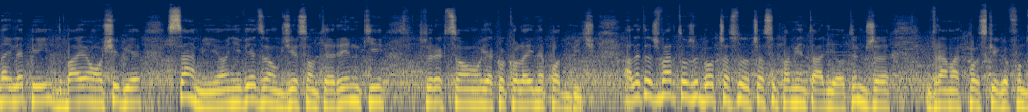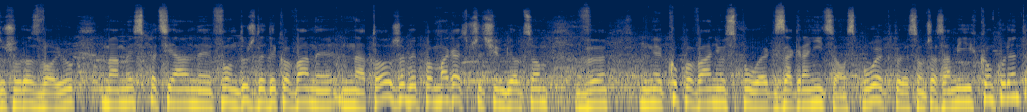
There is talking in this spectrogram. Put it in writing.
najlepiej dbają o siebie sami i oni wiedzą, gdzie są te rynki, które chcą jako kolejne podbić. Ale też warto, żeby od czasu do czasu pamiętali o tym, że w ramach Polskiego Funduszu Rozwoju mamy specjalny fundusz dedykowany na to, żeby pomagać przedsiębiorcom w kupowaniu spółek za granicą. Spółek, które są czasami ich konkurentami.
